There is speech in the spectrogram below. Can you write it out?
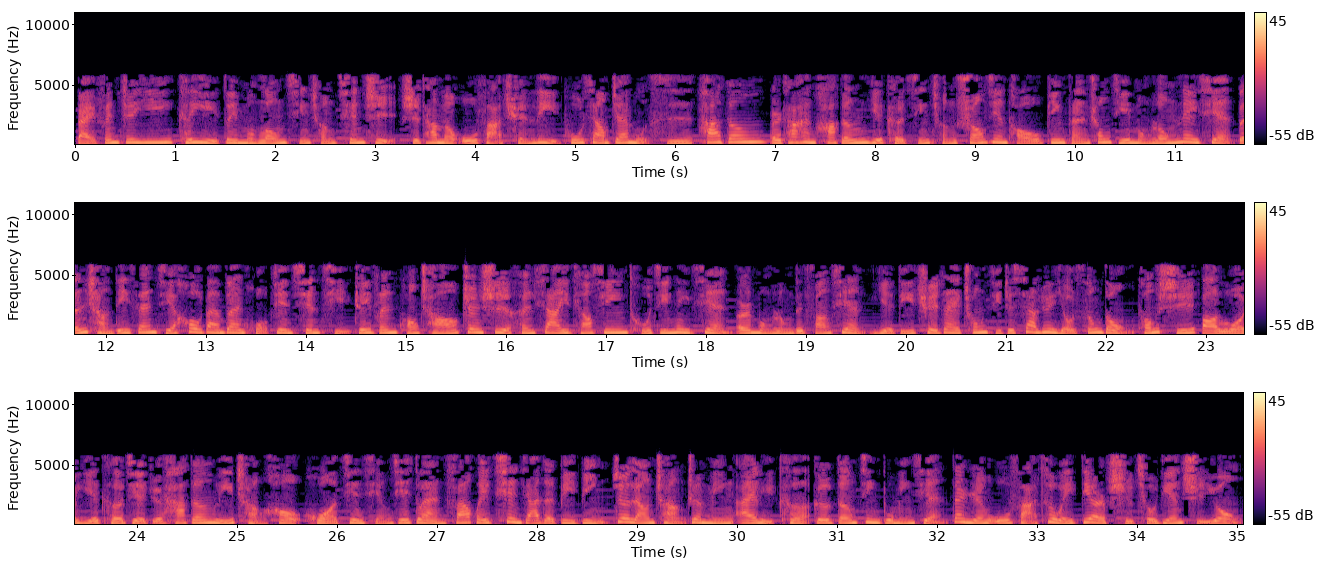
百分之一可以对猛龙形成牵制，使他们无法全力扑向詹姆斯、哈登，而他和哈登也可形成双箭头，频繁冲击猛龙内线。本场第三节后半段，火箭掀起追分狂潮，正是横下一条心突击内线，而猛龙的防线也的确在冲击之下略有松动。同时，保罗也可解决哈登离场后火箭衔阶段发挥欠佳的弊病。这两场证明。埃里克·戈登进步明显，但仍无法作为第二持球点使用。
